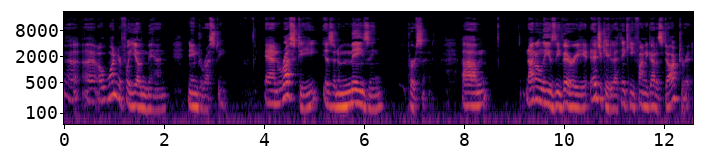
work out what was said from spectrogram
uh, a wonderful young man named Rusty. And Rusty is an amazing person. Um, not only is he very educated, I think he finally got his doctorate,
